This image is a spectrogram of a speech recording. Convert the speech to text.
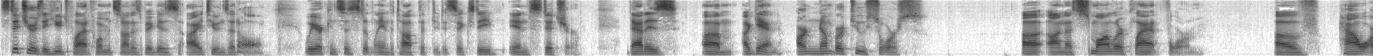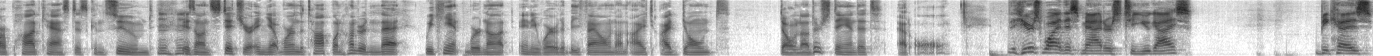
Stitcher is a huge platform. It's not as big as iTunes at all. We are consistently in the top fifty to sixty in Stitcher. That is um, again our number two source uh, on a smaller platform of how our podcast is consumed is on Stitcher, and yet we're in the top 100 in that. We can't. We're not anywhere to be found on i. I don't don't understand it at all. here's why this matters to you guys. Because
